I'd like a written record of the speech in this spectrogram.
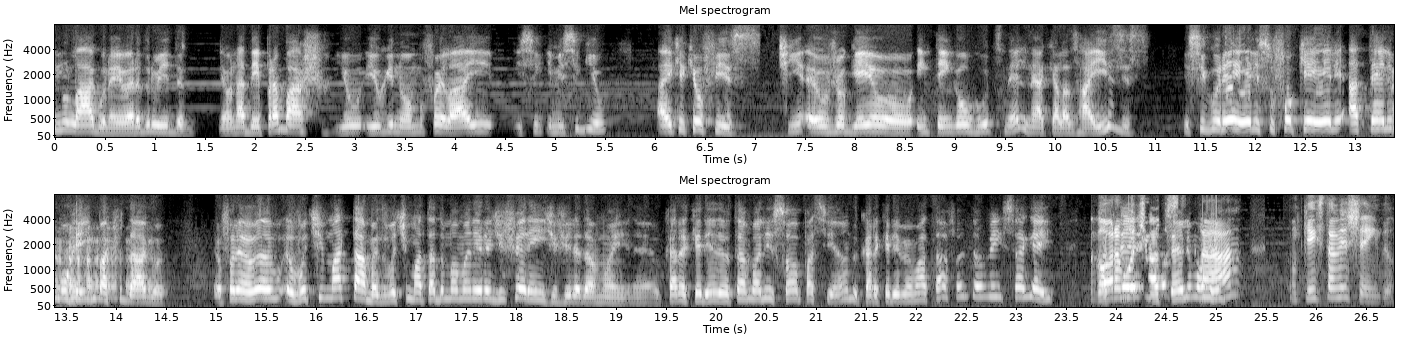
no lago, né? Eu era druida. Eu nadei para baixo e o, e o gnomo foi lá e, e, e me seguiu. Aí o que, que eu fiz? Tinha, eu joguei o Entangle Roots nele, né? Aquelas raízes, e segurei ele, sufoquei ele até ele morrer embaixo d'água. Eu falei, eu, eu, vou te matar, mas eu vou te matar de uma maneira diferente, filha da mãe, né? O cara querendo, eu tava ali só passeando, o cara queria me matar, eu falei, então vem, segue aí. Agora até, eu vou te até mostrar com quem está mexendo.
